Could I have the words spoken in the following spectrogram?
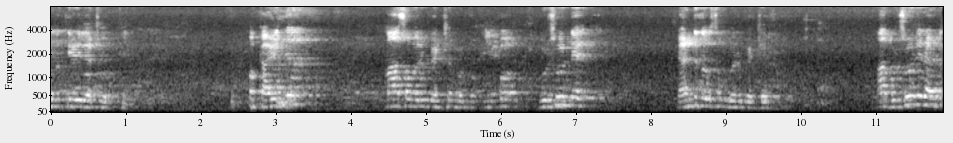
എൺപത്തിയേഴ് ലക്ഷം റുപ്യ. ഇപ്പൊ കഴിഞ്ഞ മാസം ഒരു പെൻഷൻ കൊടുത്തു. ഇപ്പോൾ വിഷുവിന്റെ രണ്ട് ദിവസം ഒരു പെൻഷൻ കൊടുത്തു. ആ ഗുഷുവിന്റെ രണ്ട്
